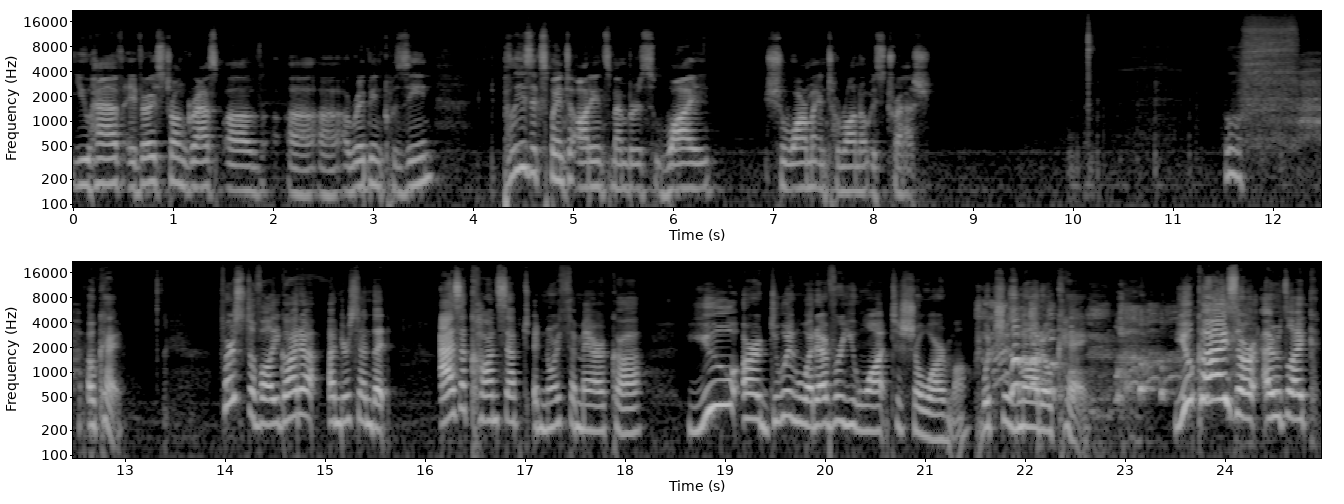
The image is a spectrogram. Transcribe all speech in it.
You have a very strong grasp of uh, uh, Arabian cuisine. Please explain to audience members why shawarma in Toronto is trash. Okay. First of all, you gotta understand that as a concept in North America, you are doing whatever you want to shawarma, which is not okay. you guys are, are like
